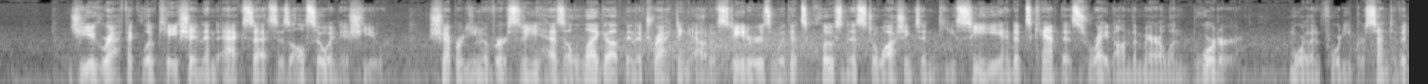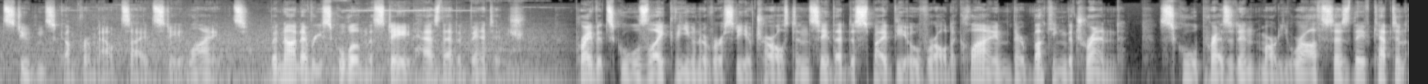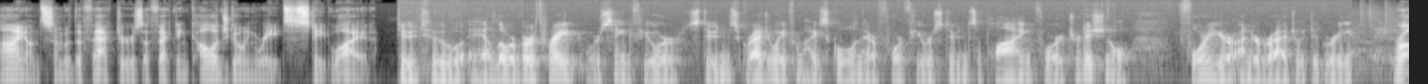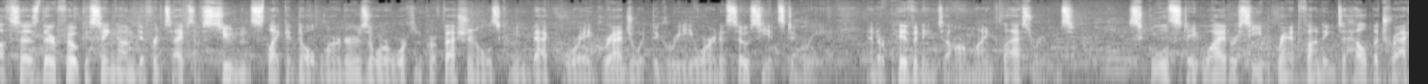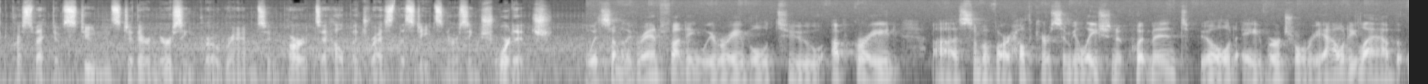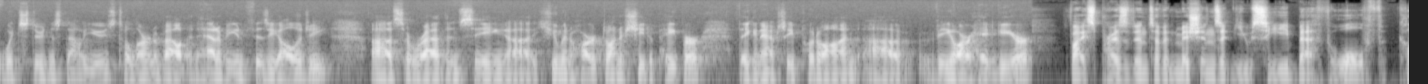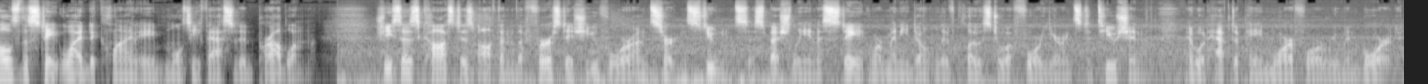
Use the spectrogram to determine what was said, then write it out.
Geographic location and access is also an issue. Shepherd University has a leg up in attracting out of staters with its closeness to Washington, D.C., and its campus right on the Maryland border. More than 40% of its students come from outside state lines. But not every school in the state has that advantage. Private schools like the University of Charleston say that despite the overall decline, they're bucking the trend. School president Marty Roth says they've kept an eye on some of the factors affecting college going rates statewide. Due to a lower birth rate, we're seeing fewer students graduate from high school and therefore fewer students applying for a traditional four year undergraduate degree. Roth says they're focusing on different types of students, like adult learners or working professionals coming back for a graduate degree or an associate's degree, and are pivoting to online classrooms. Schools statewide received grant funding to help attract prospective students to their nursing programs, in part to help address the state's nursing shortage. With some of the grant funding, we were able to upgrade uh, some of our healthcare simulation equipment, build a virtual reality lab, which students now use to learn about anatomy and physiology. Uh, so rather than seeing a human heart on a sheet of paper, they can actually put on uh, VR headgear. Vice President of Admissions at UC, Beth Wolf, calls the statewide decline a multifaceted problem. She says cost is often the first issue for uncertain students, especially in a state where many don't live close to a four year institution and would have to pay more for room and board.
